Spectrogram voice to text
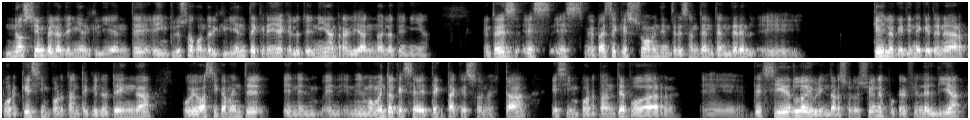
no siempre lo tenía el cliente, e incluso cuando el cliente creía que lo tenía, en realidad no lo tenía. Entonces, es, es, me parece que es sumamente interesante entender eh, qué es lo que tiene que tener, por qué es importante que lo tenga, porque básicamente en el, en, el momento que se detecta que eso no está, es importante poder eh, decirlo y brindar soluciones, porque al fin del día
